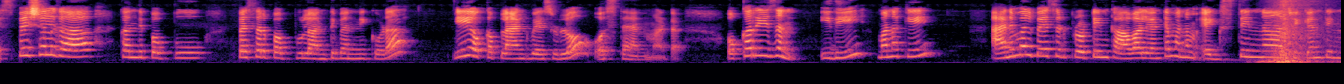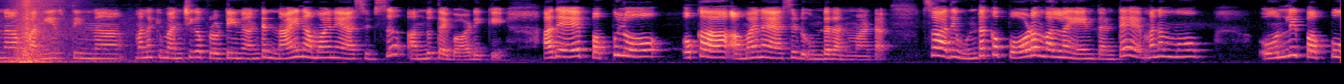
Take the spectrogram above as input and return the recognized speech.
ఎస్పెషల్గా కందిపప్పు పెసరపప్పు లాంటివన్నీ కూడా ఈ యొక్క ప్లాంట్ బేస్డ్లో వస్తాయన్నమాట. ఒక రీజన్ ఇది మనకి యానిమల్ బేస్డ్ ప్రోటీన్ కావాలి అంటే మనం ఎగ్స్ తిన్నా చికెన్ తిన్నా పనీర్ తిన్నా మనకి మంచిగా ప్రోటీన్ అంటే నైన్ అమైనో యాసిడ్స్ అందుతాయి బాడీకి అదే పప్పులో ఒక అమైనో యాసిడ్ ఉండదన్నమాట. సో అది ఉండకపోవడం వలన ఏంటంటే మనము ఓన్లీ పప్పు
